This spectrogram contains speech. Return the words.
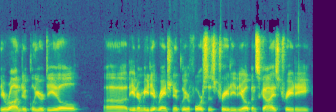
the Iran nuclear deal, uh, the Intermediate Range Nuclear Forces Treaty, the Open Skies Treaty,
